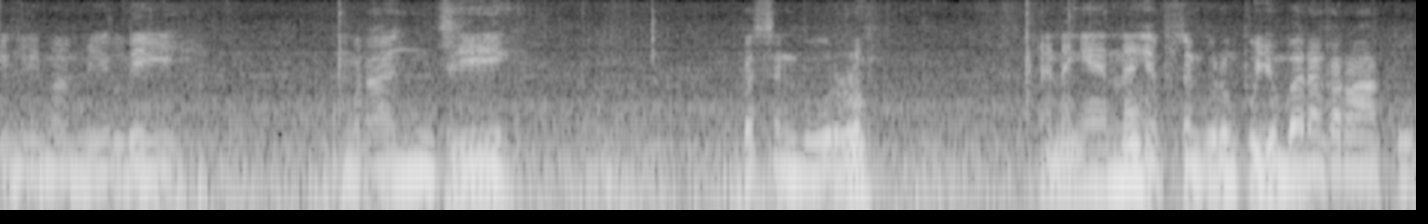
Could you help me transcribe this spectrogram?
King 5 mili. Meranji. Pesen burung. Eneng-eneng ya pesen burung puyuh barang karo aku.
